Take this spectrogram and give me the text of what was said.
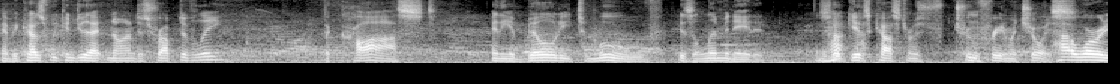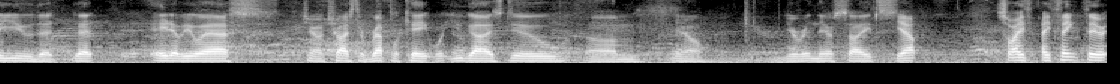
And because we can do that non-disruptively, the cost and the ability to move is eliminated. And so how, it gives customers true freedom of choice. How worried are you that, that AWS you know, tries to replicate what you guys do? Um, you know, you're in their sights. Yep. So I, I think there,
